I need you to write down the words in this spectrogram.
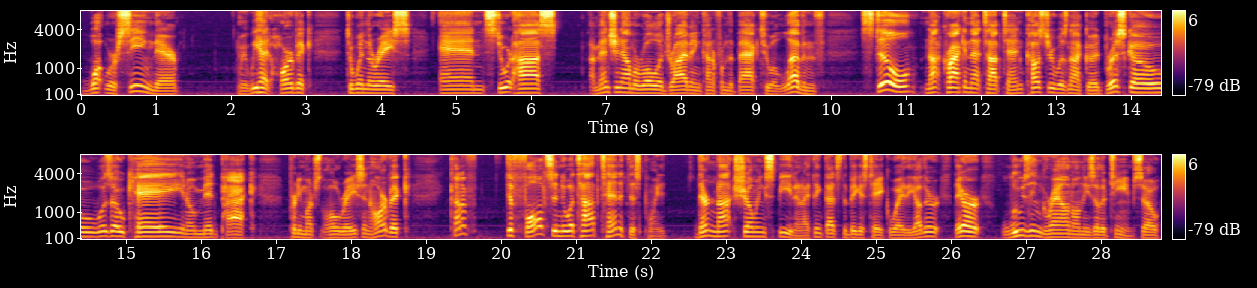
what we're seeing there I mean, we had Harvick to win the race, and Stewart Haas. I mentioned Almirola driving kind of from the back to 11th. Still not cracking that top 10. Custer was not good. Briscoe was okay, you know, mid pack pretty much the whole race. And Harvick kind of defaults into a top 10 at this point. They're not showing speed, and I think that's the biggest takeaway. The other, they are losing ground on these other teams. So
